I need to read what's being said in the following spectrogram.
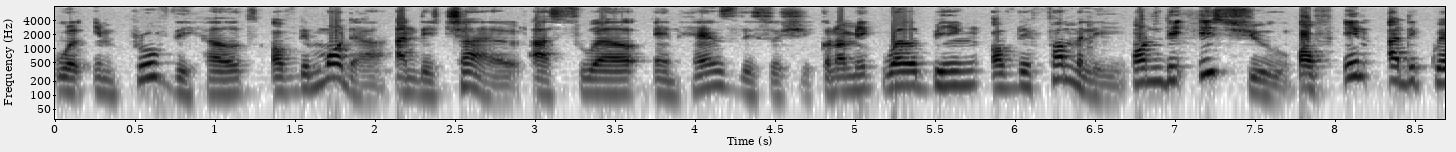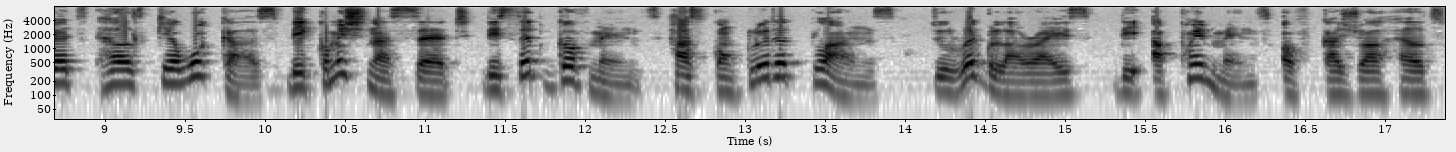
will improve the health of the mother and the child as well enhance the socioeconomic well-being of the family. On the issue of inadequate healthcare workers, the Commissioner said the state government has concluded plans to regularize the appointments of casual health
